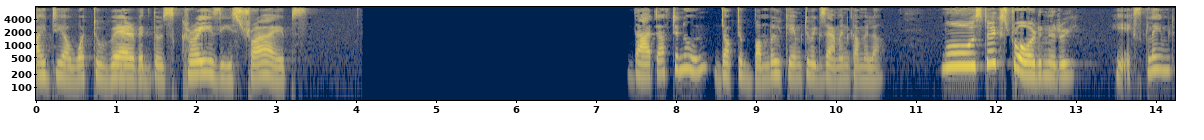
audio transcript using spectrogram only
idea what to wear with those crazy stripes. That afternoon, Dr. Bumble came to examine Camilla. Most extraordinary, he exclaimed.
